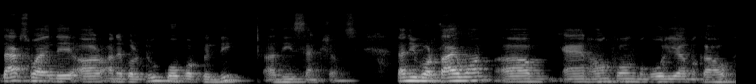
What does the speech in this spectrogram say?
That's why they are unable to cope up with the uh, these sanctions. Then you got Taiwan um, and Hong Kong, Mongolia, Macau.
